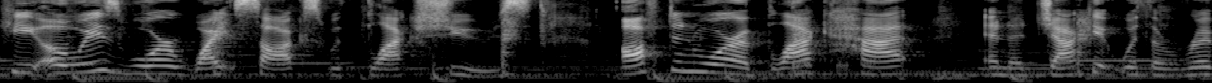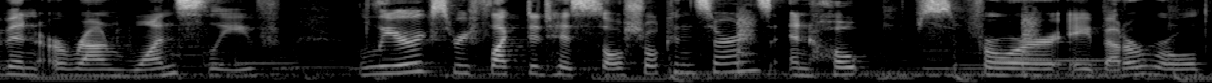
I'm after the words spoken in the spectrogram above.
He always wore white socks with black shoes. Often wore a black hat and a jacket with a ribbon around one sleeve. Lyrics reflected his social concerns and hopes for a better world.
